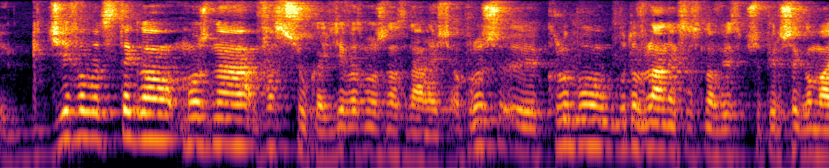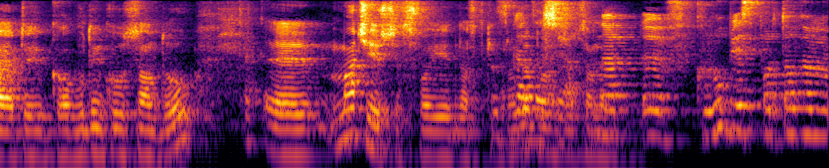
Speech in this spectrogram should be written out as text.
Gdzie wobec tego można Was szukać, gdzie Was można znaleźć? Oprócz y, klubu budowlanych Sosnowiec przy 1 maja, koło budynku sądu, Tak. y, macie jeszcze swoje jednostki, prawda? Zgadza się. porozrzucone? Na, w klubie sportowym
